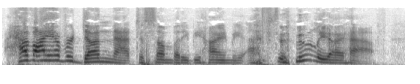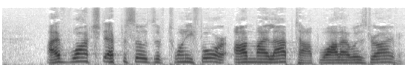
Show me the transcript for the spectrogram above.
have I ever done that to somebody behind me? Absolutely, I have. I've watched episodes of 24 on my laptop while I was driving,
